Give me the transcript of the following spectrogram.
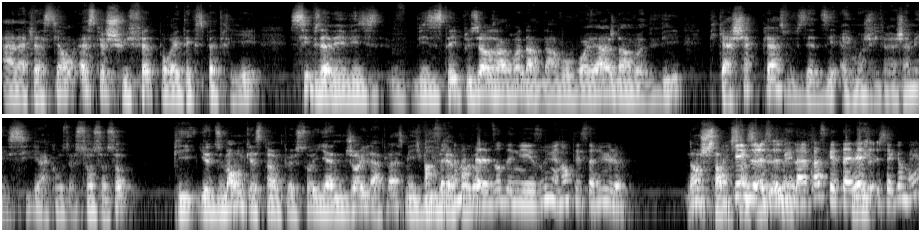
à la question est-ce que je suis faite pour être expatrié? Si vous avez vis- visité plusieurs endroits dans, dans vos voyages, dans votre vie, puis qu'à chaque place, vous vous êtes dit hey, moi, je vivrai jamais ici à cause de ça, ça, ça. Puis il y a du monde que c'est un peu ça. Il enjoy la place, mais il vivrait pas là. t'allais dire des niaiseries, mais non, t'es sérieux, là. Non, je suis 100% Ok, je- sérieux, je- mais la face que t'avais, mais- j'étais comme, hey,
